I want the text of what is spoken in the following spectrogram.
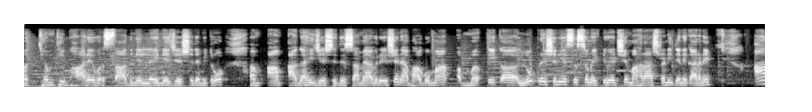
મધ્યમથી ભારે વરસાદને લઈને જે છે તે મિત્રો આમ આગાહી જે છે તે સામે આવી રહી છે અને આ ભાગોમાં એક લો પ્રેશરીય સિસ્ટમ એક્ટિવેટ છે મહારાષ્ટ્રની, તેને કારણે આ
